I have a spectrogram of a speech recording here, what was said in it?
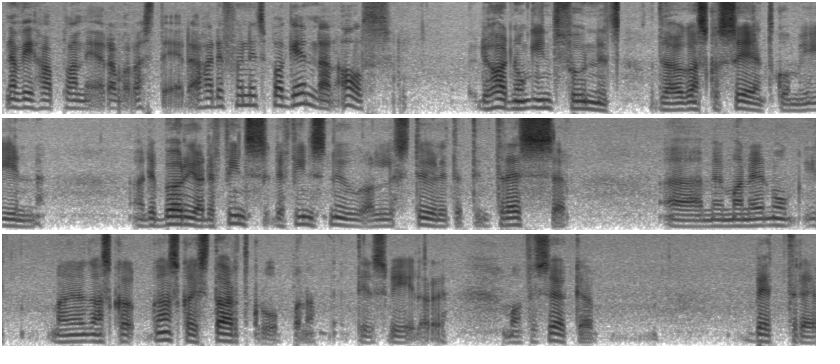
när vi har planerat våra städer? Har det funnits på agendan alls? Det har nog inte funnits, det har ganska sent kommit in. Ja, Det börjar, det finns, det finns nu alldeles tydligt ett intresse eh, men man är nog man är ganska, ganska i startgroparna tills vidare. Man försöker bättre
